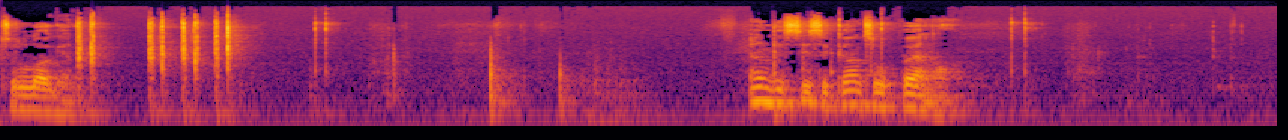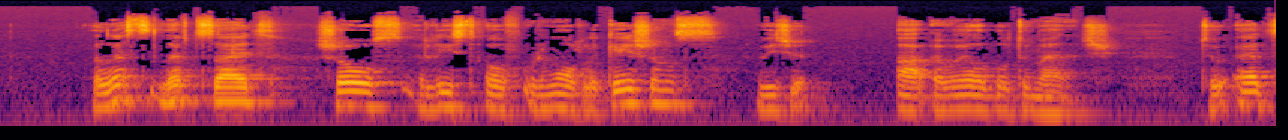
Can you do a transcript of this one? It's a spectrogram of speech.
to login and this is a console panel. The left, left side shows a list of remote locations which are available to manage. To add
